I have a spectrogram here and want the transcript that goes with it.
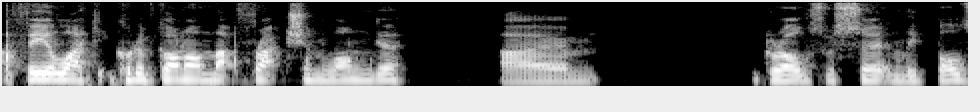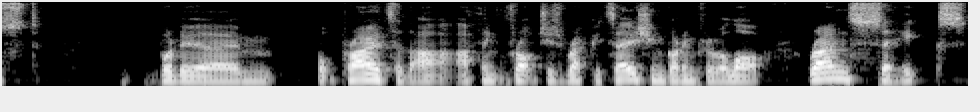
I feel like it could have gone on that fraction longer. Um, Groves was certainly buzzed, but um, but prior to that, I think Froch's reputation got him through a lot. Round six,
